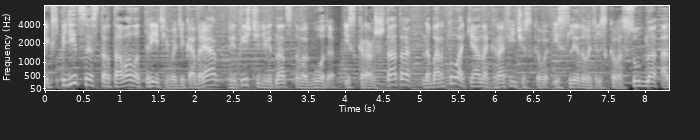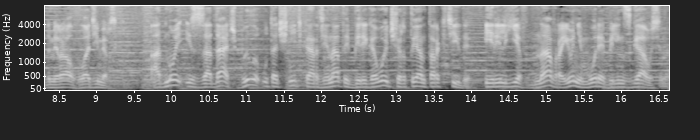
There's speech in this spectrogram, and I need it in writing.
Экспедиция стартовала 3 декабря 2019 года из Кронштадта на борту океанографического исследовательского судна «Адмирал Владимирский». Одной из задач было уточнить координаты береговой черты Антарктиды и рельеф дна в районе моря Беллинсгаусена,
